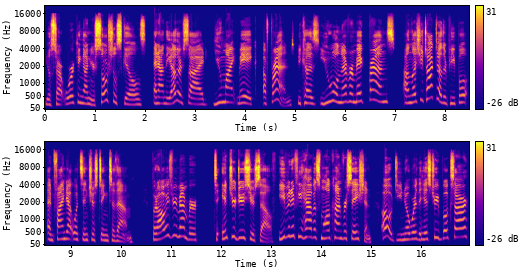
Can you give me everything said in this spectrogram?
you'll start working on your social skills. And on the other side, you might make a friend because you will never make friends unless you talk to other people and find out what's interesting to them. But always remember to introduce yourself, even if you have a small conversation. Oh, do you know where the history books are?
